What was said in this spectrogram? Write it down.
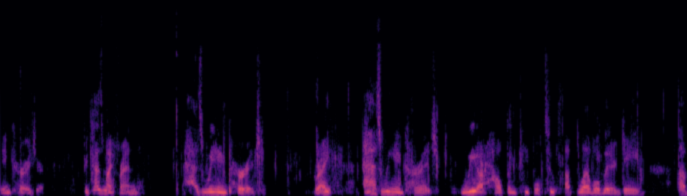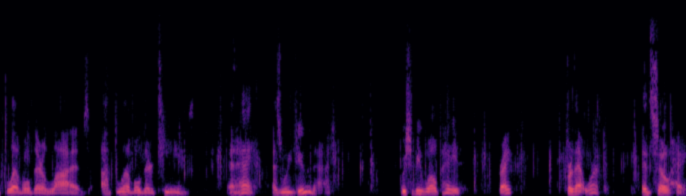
encourager. Because, my friend, as we encourage, right? As we encourage, we are helping people to up level their game, up level their lives, up level their teams. And hey, as we do that, we should be well paid, right? For that work. And so, hey,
